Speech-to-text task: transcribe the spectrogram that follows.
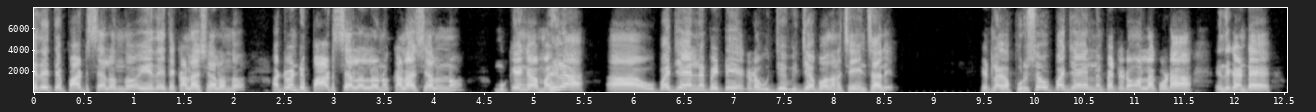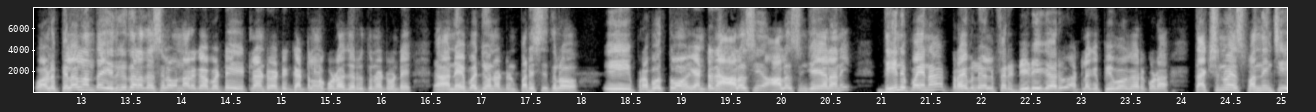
ఏదైతే పాఠశాల ఉందో ఏదైతే కళాశాల ఉందో అటువంటి పాఠశాలలను కళాశాలను ముఖ్యంగా మహిళా ఉపాధ్యాయులను పెట్టి ఇక్కడ ఉద్య విద్యా బోధన చేయించాలి. ఇట్లాగా పురుష ఉపాధ్యాయులను పెట్టడం వల్ల కూడా ఎందుకంటే వాళ్ళు పిల్లలంతా ఎదుగుదల దశలో ఉన్నారు కాబట్టి ఇట్లాంటి ఘటనలు కూడా జరుగుతున్నటువంటి నేపథ్యం ఉన్నటువంటి పరిస్థితిలో ఈ ప్రభుత్వం వెంటనే ఆలోచన ఆలోచన చేయాలని దీనిపైన ట్రైబల్ వెల్ఫేర్ డీడీ గారు అట్లాగే పీఓ గారు కూడా తక్షణమే స్పందించి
